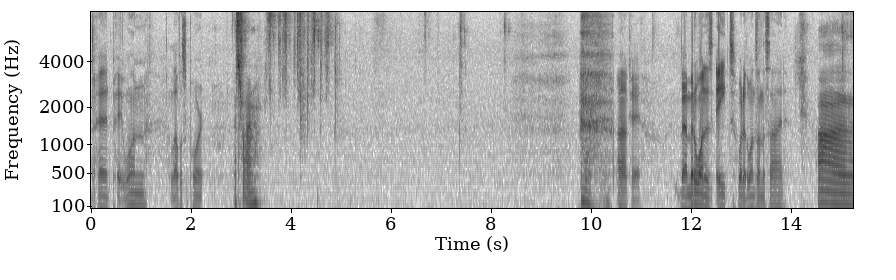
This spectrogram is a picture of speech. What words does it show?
Go ahead, pay one. Level support. That's fine. okay. The middle one is eight. What are the ones on the side? Uh,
